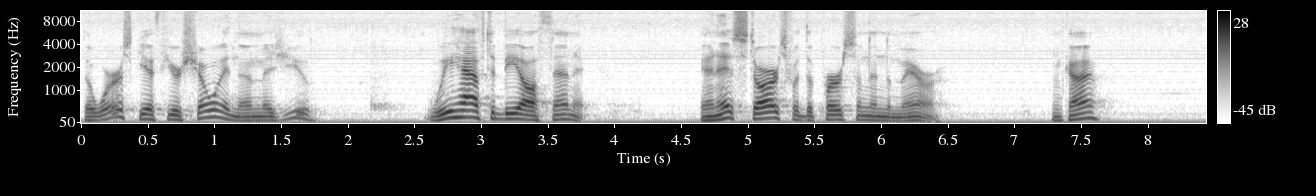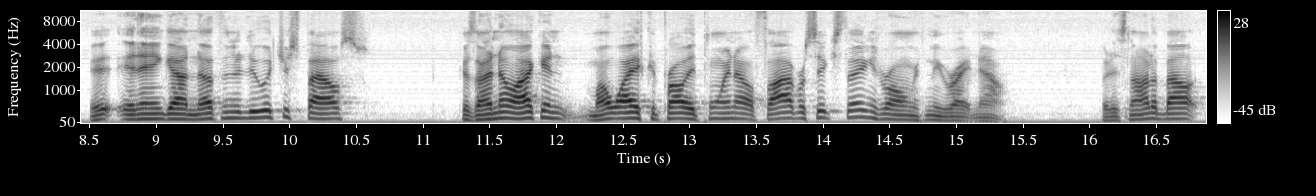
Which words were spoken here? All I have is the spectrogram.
the worst gift you're showing them is you. We have to be authentic. And it starts with the person in the mirror. Okay? It, it ain't got nothing to do with your spouse. Because I know I can, my wife could probably point out five or six things wrong with me right now. But it's not about,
